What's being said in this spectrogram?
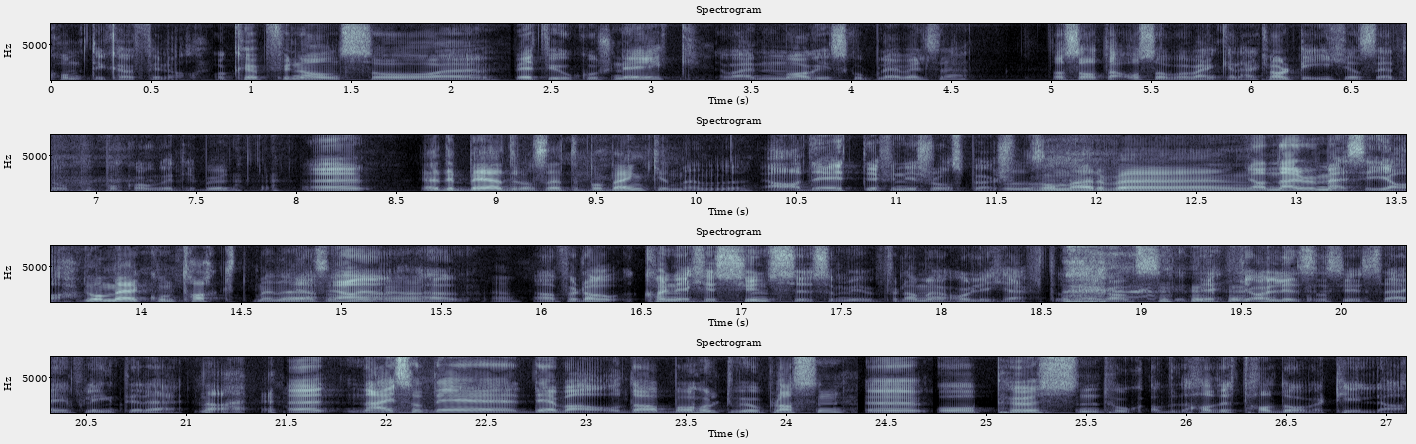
kom til cupfinalen. Og cupfinalen så eh, vet vi jo hvordan det gikk. Det var en magisk opplevelse. Da satt jeg også på benken. Jeg klarte ikke å sitte oppe på kongetribunen. Eh, Er det bedre å sitte på benken, mener du? ja, det er et definisjonsspørsmål. Sånn nerve... Ja, nervemessig, ja. Du har mer kontakt med det? Ja, sånn, ja, ja. ja, for da kan jeg ikke synse så mye, for da må jeg holde kjeft. Og det er, ganske, det er ikke alle som syns jeg er flink til det. Nei. Eh, nei, så det, det var Og da beholdt vi jo plassen, eh, og Pøsen tok, hadde tatt over til da.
